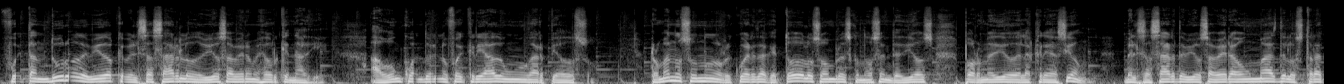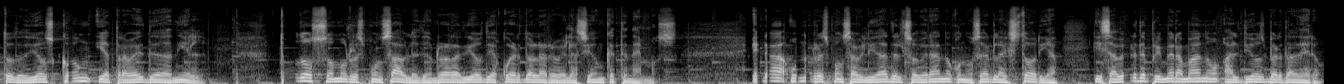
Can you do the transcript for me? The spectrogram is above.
fue tan duro debido a que Belsasar lo debió saber mejor que nadie, aun cuando él no fue criado en un hogar piadoso. Romanos 1 nos recuerda que todos los hombres conocen de Dios por medio de la creación. Belsasar debió saber aún más de los tratos de Dios con y a través de Daniel. Todos somos responsables de honrar a Dios de acuerdo a la revelación que tenemos. Era una responsabilidad del soberano conocer la historia y saber de primera mano al Dios verdadero,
